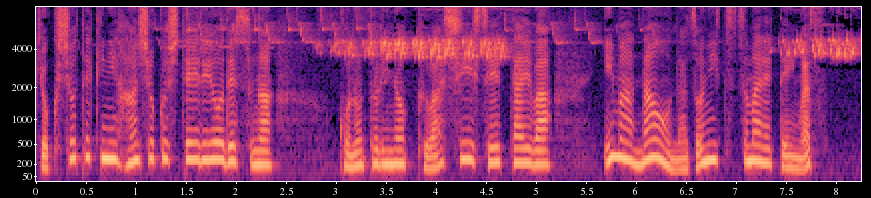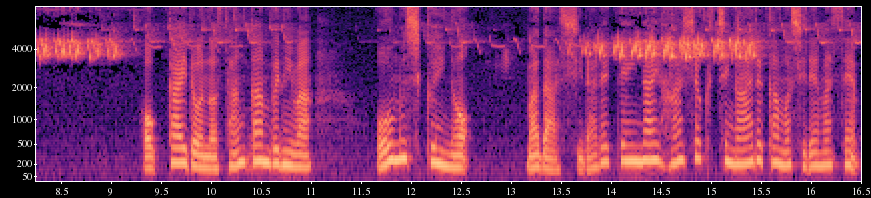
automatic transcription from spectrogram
局所的に繁殖しているようですがこの鳥の詳しい生態は今なお謎に包まれています。北海道の山間部にはオウムシクイのまだ知られていない繁殖地があるかもしれません。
